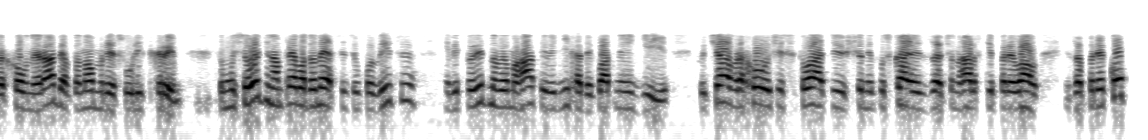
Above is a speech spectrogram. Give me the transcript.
Верховної Ради Автономної Республіки Крим. Тому сьогодні нам треба донести цю позицію і відповідно вимагати від них адекватної дії. Хоча, враховуючи ситуацію, що не пускають за Чонгарський перевал і за перекоп,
